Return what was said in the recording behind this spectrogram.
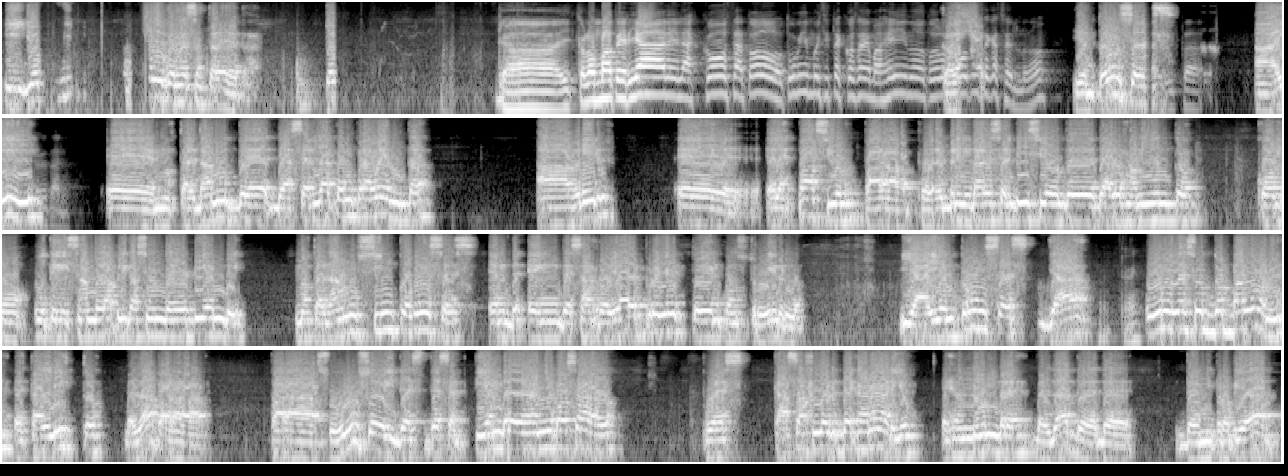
y yo fui todo con esas tarjetas. ya, y con los materiales, las cosas, todo. Tú mismo hiciste cosas, imagino. Todo lo Claro. todo tuviste que hacerlo, ¿no? Y entonces ahí eh, nos tardamos de, de hacer la compra-venta a abrir eh, el espacio para poder brindar el servicio de, de alojamiento como utilizando la aplicación de Airbnb. Nos tardamos cinco meses en, de- en desarrollar el proyecto y en construirlo. Y ahí entonces ya uno de esos dos vagones está listo, ¿verdad? Para, para su uso y desde septiembre del año pasado, pues Casa Flor de Canario es el nombre, ¿verdad? De, de- mi propiedad.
